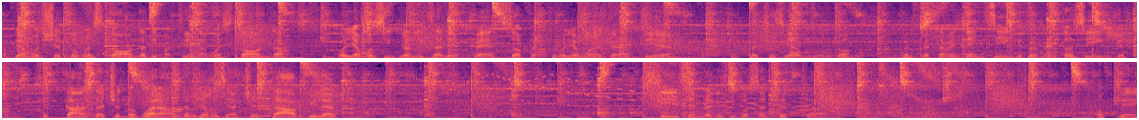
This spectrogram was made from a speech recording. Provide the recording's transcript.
Abbiamo scelto quest'onda, di partire da quest'onda. Vogliamo sincronizzare il pezzo perché vogliamo garantire che il pezzo sia appunto perfettamente in sync. Premendo sync 70 140, vediamo se è accettabile. Sì, sembra che si possa accettare. Ok,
